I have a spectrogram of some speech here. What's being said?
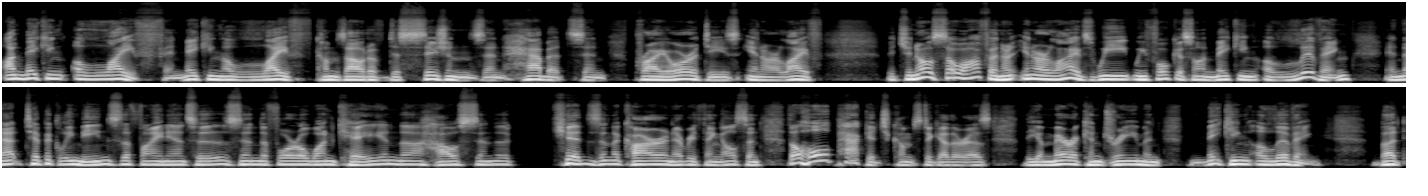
on making a life and making a life comes out of decisions and habits and priorities in our life but you know so often in our lives we we focus on making a living and that typically means the finances and the 401k and the house and the kids and the car and everything else. And the whole package comes together as the American dream and making a living. But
